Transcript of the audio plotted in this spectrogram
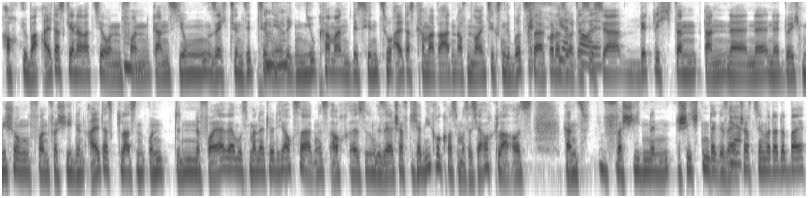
auch über Altersgenerationen mhm. von ganz jungen 16-, 17-jährigen mhm. Newcomern bis hin zu Alterskameraden auf dem 90. Geburtstag oder so. Das ist ja wirklich dann, dann eine, eine Durchmischung von verschiedenen Altersklassen und eine Feuerwehr, muss man natürlich auch sagen, ist auch ist ein gesellschaftlicher Mikrokosmos, ist ja auch klar. Aus ganz verschiedenen Schichten der Gesellschaft ja. sind wir da dabei.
